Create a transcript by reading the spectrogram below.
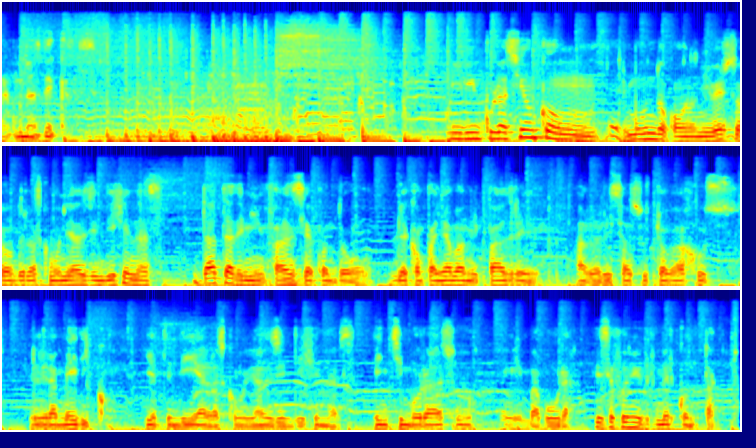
algunas décadas. Mi vinculación con el mundo, con el universo de las comunidades indígenas data de mi infancia cuando le acompañaba a mi padre a realizar sus trabajos. Él era médico y atendía a las comunidades indígenas en Chimborazo, en Imbabura. Ese fue mi primer contacto.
